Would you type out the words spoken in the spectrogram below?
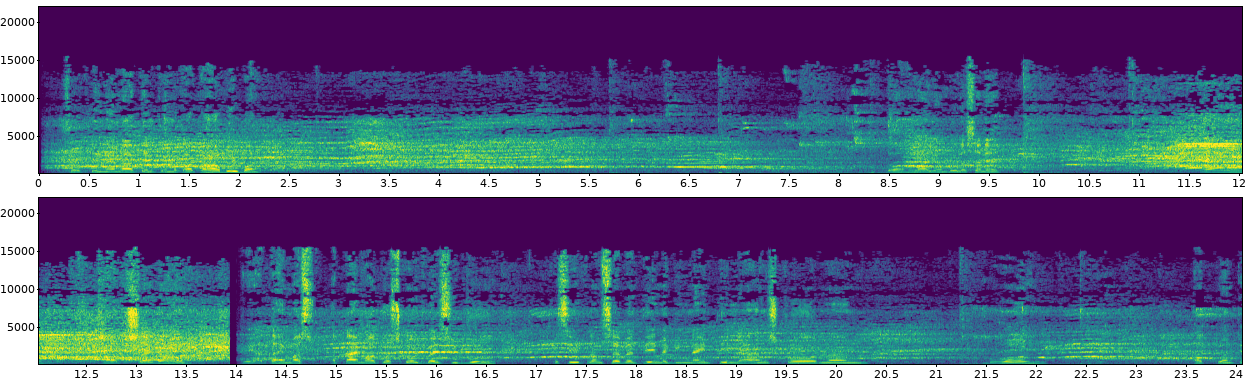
So tingnan natin kung makakahabol ba. Ito, malayo ang bola sa net. And outside out. Okay, a time, was, a timeout was called by Cebu. Kasi from 17, naging 19 na ang score ng Bohol. At 23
